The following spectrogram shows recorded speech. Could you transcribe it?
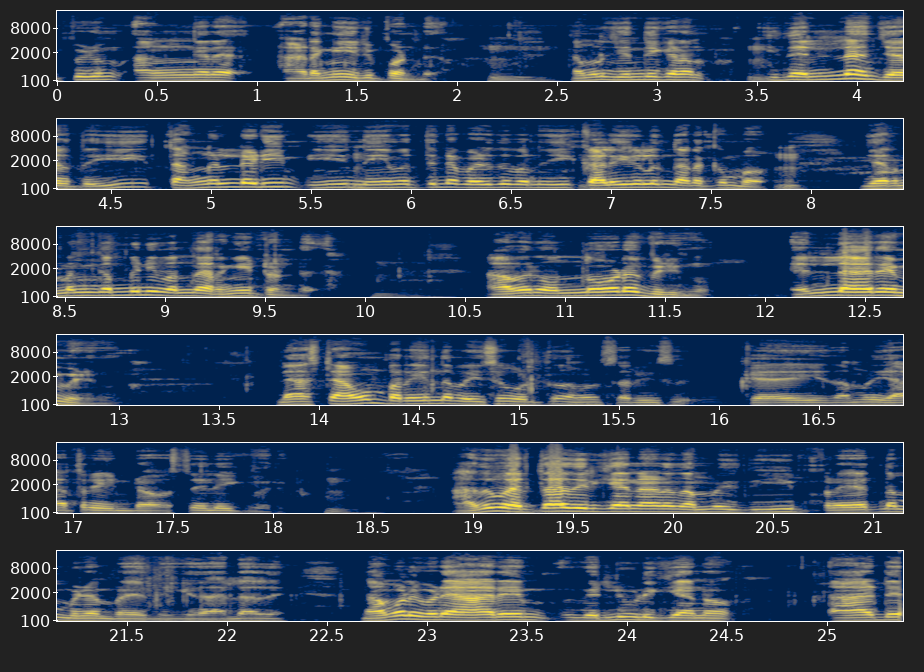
ഇപ്പോഴും അങ്ങനെ അടങ്ങിയിരിപ്പുണ്ട്. നമ്മൾ ചിന്തിക്കണം ഇതെല്ലാം ചേർത്ത് ഈ തങ്ങളുടെയും ഈ നിയമത്തിന്റെ പഴുത് പറഞ്ഞ് ഈ കളികളും നടക്കുമ്പോൾ ജർമ്മൻ കമ്പനി വന്ന് ഇറങ്ങിയിട്ടുണ്ട്. അവരൊന്നോടെ വിഴുങ്ങും. എല്ലാവരെയും വിഴുങ്ങും. ലാസ്റ്റ് അവൻ പറയുന്ന പൈസ കൊടുത്ത് നമ്മൾ സർവീസ് നമ്മൾ യാത്ര ചെയ്യേണ്ട അവസ്ഥയിലേക്ക് വരും. അത് വരുത്താതിരിക്കാനാണ് നമ്മൾ ഈ പ്രയത്നം മുഴുവൻ പ്രയത്നിക്കുന്നത്. അല്ലാതെ നമ്മളിവിടെ ആരെയും വെല്ലുവിളിക്കാനോ ആരുടെ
